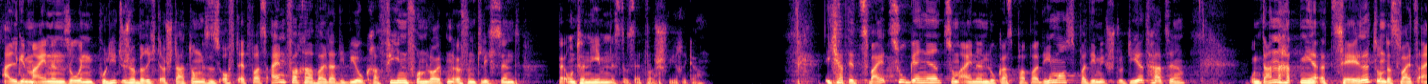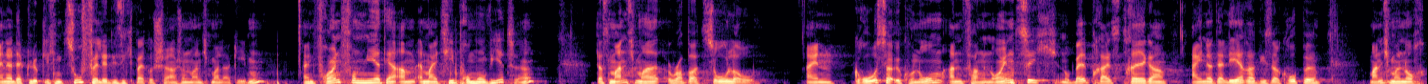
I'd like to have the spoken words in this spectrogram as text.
allgemeinen, so in politischer Berichterstattung, ist es oft etwas einfacher, weil da die Biografien von Leuten öffentlich sind. Bei Unternehmen ist das etwas schwieriger. Ich hatte zwei Zugänge. Zum einen Lukas Papademos, bei dem ich studiert hatte. Und dann hat mir erzählt, und das war jetzt einer der glücklichen Zufälle, die sich bei Recherchen manchmal ergeben, ein Freund von mir, der am MIT promovierte, dass manchmal Robert Solow, ein großer Ökonom, Anfang 90, Nobelpreisträger, einer der Lehrer dieser Gruppe, manchmal noch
